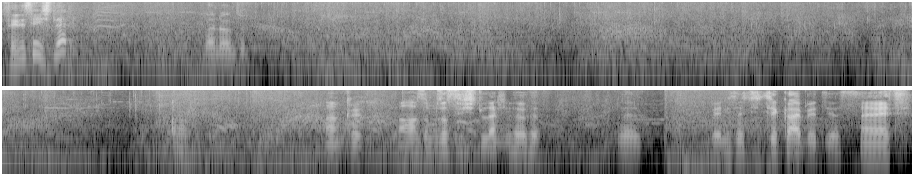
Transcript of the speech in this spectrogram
Seni seçtiler. Ben öldüm. Kanka ağzımıza sıçtılar. evet. Beni seçince kaybediyoruz. Evet.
